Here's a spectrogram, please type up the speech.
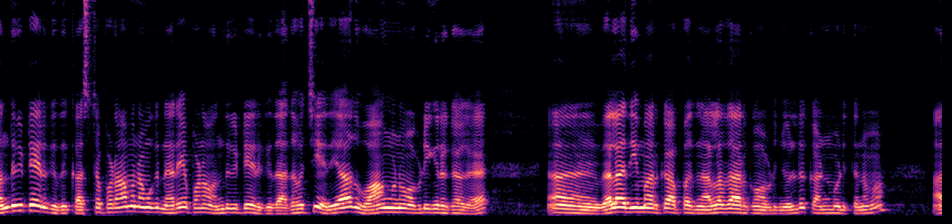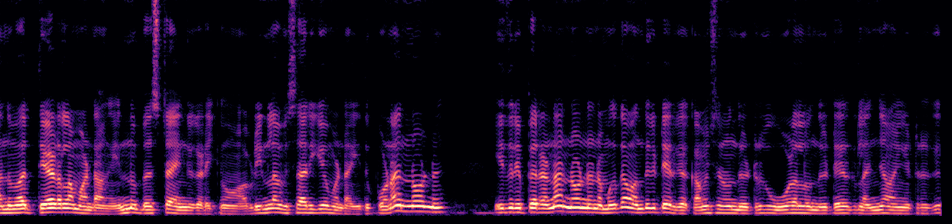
வந்துக்கிட்டே இருக்குது. கஷ்டப்படாமல் நமக்கு நிறைய பணம் வந்துக்கிட்டே இருக்குது. அதை வச்சு எதையாவது வாங்கணும் அப்படிங்கிறக்காக விலை அதிகமாக இருக்கா? அப்போ அது நல்லதாக இருக்கும் அப்படின்னு சொல்லிட்டு கண்மூடித்தனமாக அந்த மாதிரி தேடலாம் மாட்டாங்க. இன்னும் பெஸ்ட்டாக எங்கே கிடைக்கும் அப்படின்லாம் விசாரிக்கவே மாட்டாங்க. இது போனால் இன்னொன்று இது ரிப்பேர் ஆனால் இன்னொன்று நமக்கு தான் வந்துக்கிட்டே இருக்கு. கமிஷன் வந்துகிட்டு இருக்கு ஊழல் வந்துக்கிட்டே இருக்குது லஞ்சம் வாங்கிட்டு இருக்கு.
